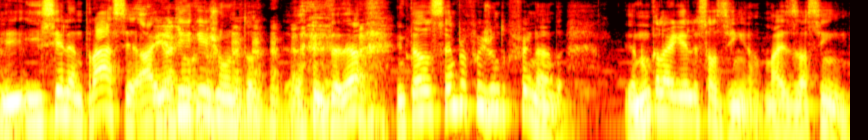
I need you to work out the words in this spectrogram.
E, e se ele entrasse, aí eu tinha que ir junto. Entendeu? Então eu sempre fui junto com o Fernando. Eu nunca larguei ele sozinho, mas assim,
